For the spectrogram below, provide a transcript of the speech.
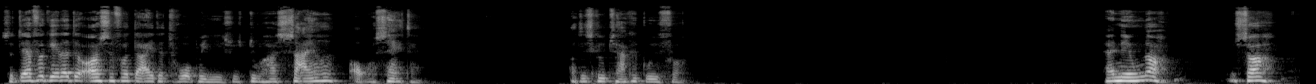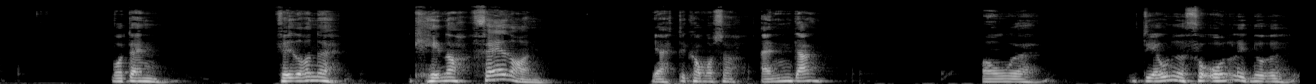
Så derfor gælder det også for dig, der tror på Jesus. Du har sejret over Satan. Og det skal du takke Gud for. Han nævner så, hvordan fædrene kender faderen. Ja, det kommer så anden gang. Og øh, det er jo noget forunderligt noget,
